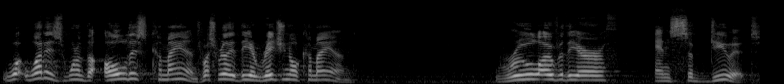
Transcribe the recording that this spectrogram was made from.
what, what is one of the oldest commands? What's really the original command? Rule over the earth and subdue it.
